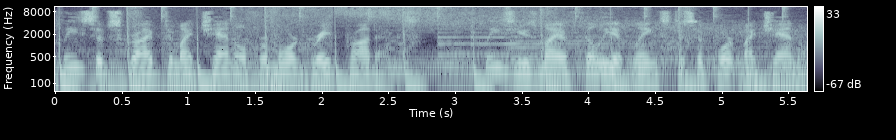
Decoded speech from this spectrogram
Please subscribe to my channel for more great products. Please use my affiliate links to support my channel.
